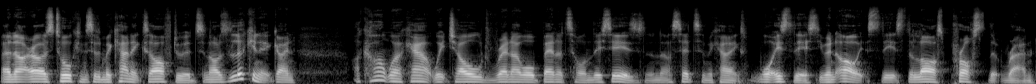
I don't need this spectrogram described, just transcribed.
And I, I was talking to the mechanics afterwards and I was looking at it going I can't work out which old Renault or Benetton this is. And I said to the mechanics what is this? He went oh it's the, it's the last Prost that ran.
